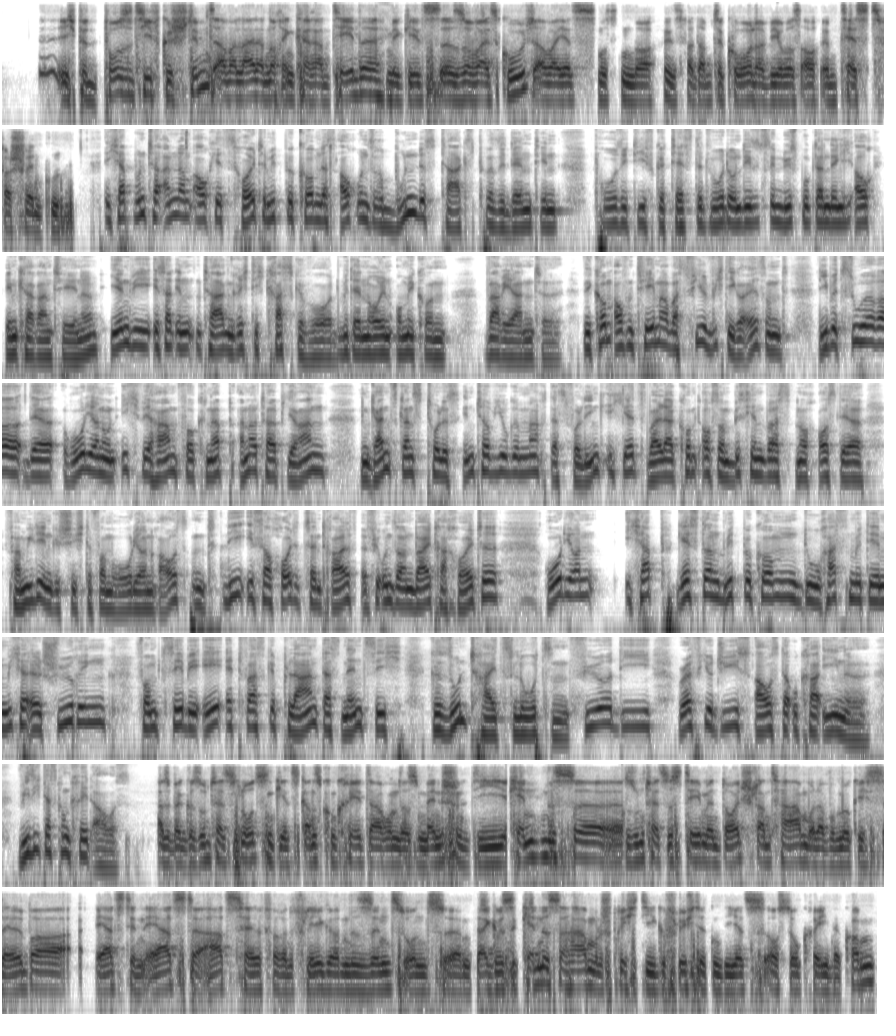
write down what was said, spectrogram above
Ich bin positiv gestimmt, aber leider noch in Quarantäne. Mir geht's äh, soweit gut, aber jetzt mussten noch das verdammte Coronavirus auch im Test verschwinden. Ich habe unter anderem auch jetzt heute mitbekommen, dass auch unsere Bundestagspräsidentin positiv getestet wurde und die sitzt in Duisburg dann, denke ich, auch in Quarantäne. Irgendwie ist das in den Tagen richtig krass geworden mit der neuen Omikron-Variante. Wir kommen auf ein Thema, was viel wichtiger ist. Und liebe Zuhörer, der Rodian und ich, wir haben vor knapp anderthalb Jahren ein ganz, ganz tolles Interview gemacht. Das verlinke ich jetzt, weil da kommt auch so ein bisschen was noch aus der Familiengeschichte vom Rodion raus. Und die ist auch heute zentral für unseren Beitrag heute. Rodion ich habe gestern mitbekommen, du hast mit dem Michael Schüring vom CBE etwas geplant, das nennt sich Gesundheitslotsen für die Refugees aus der Ukraine. Wie sieht das konkret aus? Also bei Gesundheitslotsen geht es ganz konkret darum, dass Menschen, die Kenntnisse Gesundheitssysteme in Deutschland haben oder womöglich selber Ärztinnen, Ärzte, Arzthelferinnen, Pflegerinnen sind und ähm, da gewisse Kenntnisse haben und sprich die Geflüchteten, die jetzt aus der Ukraine kommen,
